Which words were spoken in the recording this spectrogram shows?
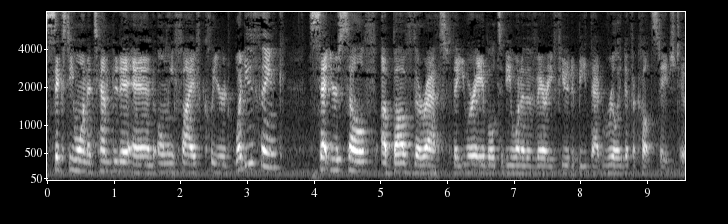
61 attempted it and only five cleared. What do you think set yourself above the rest that you were able to be one of the very few to beat that really difficult stage two?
